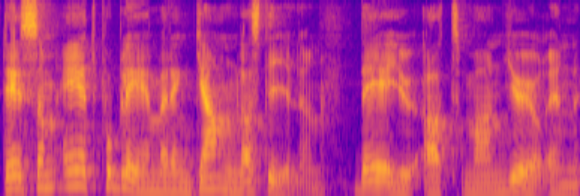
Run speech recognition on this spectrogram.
Det som är ett problem med den gamla stilen det är ju att man gör en,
